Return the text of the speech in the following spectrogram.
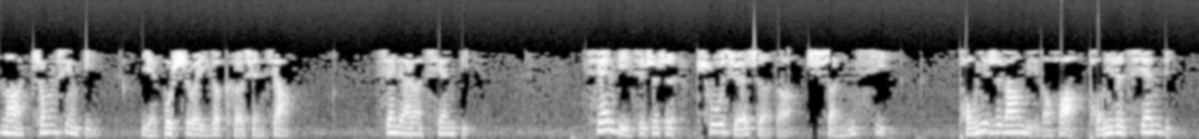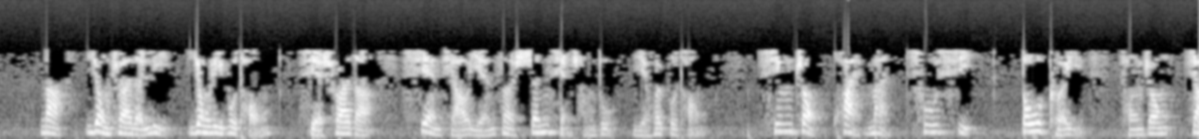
那中性笔也不失为一个可选项。先聊聊铅笔，铅笔其实是初学者的神器。同一支钢笔的话，同一支铅笔，那用出来的力用力不同，写出来的线条颜色深浅程度也会不同。轻重、快慢、粗细都可以从中较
